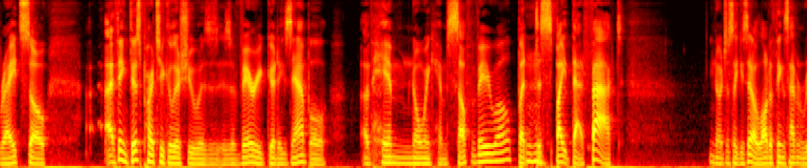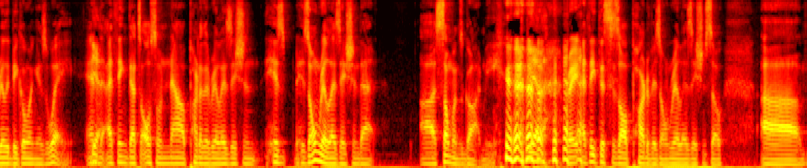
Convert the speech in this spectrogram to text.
right? So, I think this particular issue is is a very good example of him knowing himself very well, but despite that fact, you know, just like you said, a lot of things haven't really been going his way. And Yeah. I think that's also now part of the realization, his his own realization that uh, someone's got me. Yeah. right. I think this is all part of his own realization. So, um,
